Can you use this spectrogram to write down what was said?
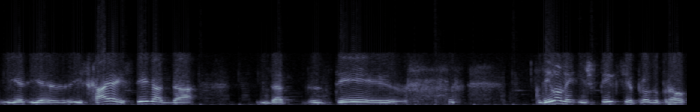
je, je, izhaja iz tega, da, da te uh, delovne inšpekcije pravzaprav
